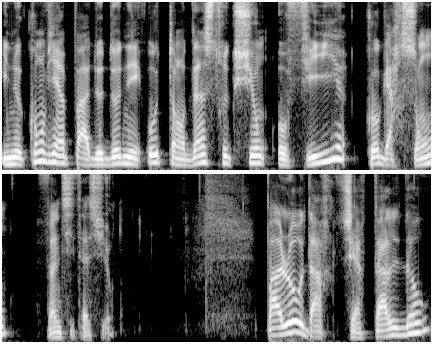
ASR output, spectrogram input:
il ne convient pas de donner autant d'instructions aux filles qu'aux garçons. Fin de citation. Paolo d'Arcertaldo,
